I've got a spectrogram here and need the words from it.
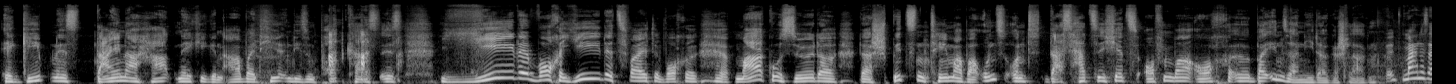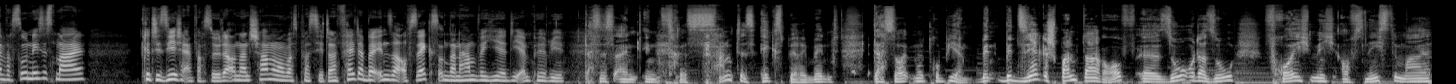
Ergebnis deiner hartnäckigen Arbeit hier in diesem Podcast ist. Jede Woche, jede zweite Woche Markus Söder, das Spitzenthema bei uns und das hat sich jetzt offenbar auch äh, bei Insa niedergeschlagen. Wir machen das einfach so nächstes Mal kritisiere ich einfach Söder und dann schauen wir mal, was passiert. Dann fällt er bei Insa auf sechs und dann haben wir hier die Empirie. Das ist ein interessantes Experiment. Das sollten wir probieren. Bin, bin sehr gespannt darauf. Äh, so oder so freue ich mich aufs nächste Mal.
